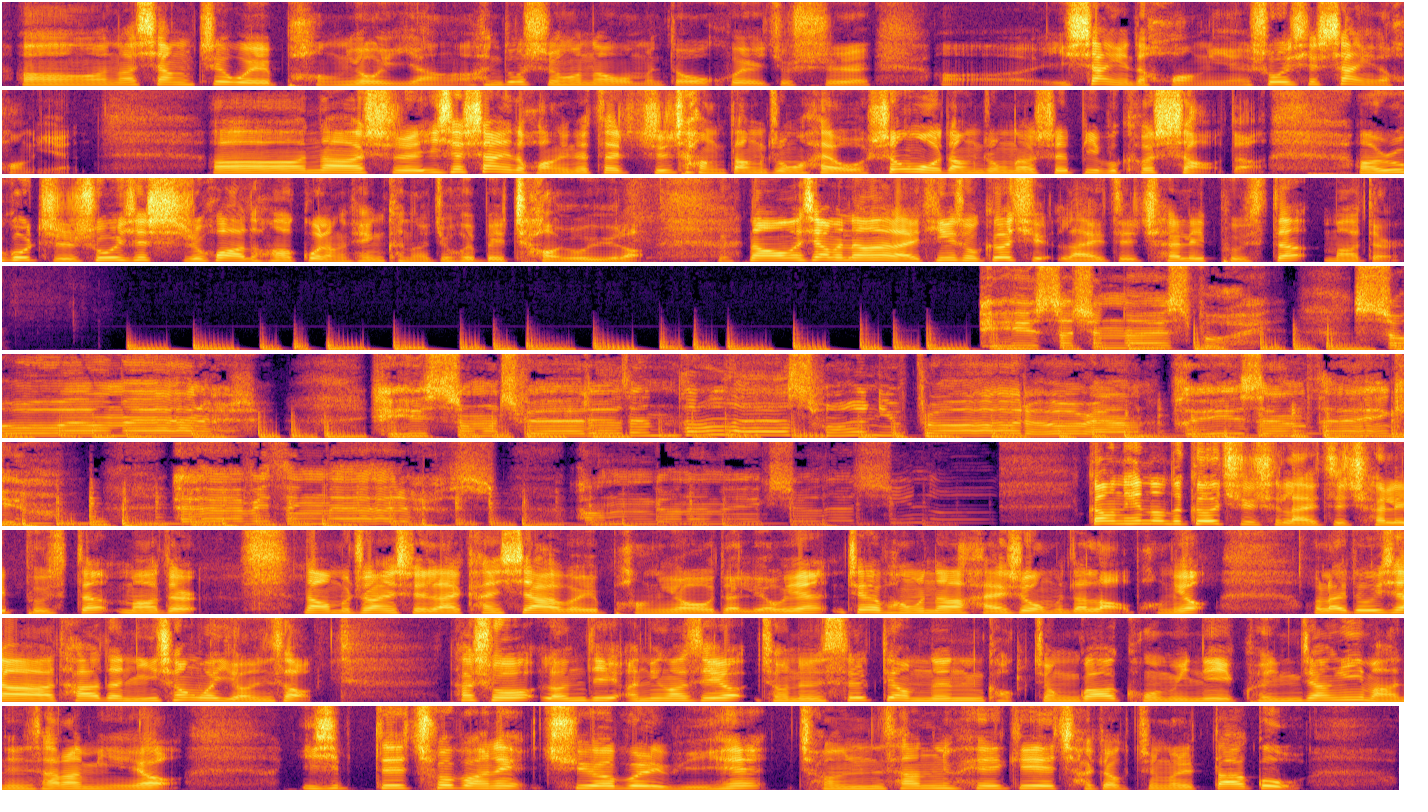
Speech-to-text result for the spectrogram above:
嗯，那像这位朋友一样啊，很多时候呢，我们都会就是呃以善意的谎言说一些善意的谎言。呃，那是一些善意的谎言呢，在职场当中还有生活当中呢是必不可少的。啊，如果只说一些实话的话，过两天可能就会被炒鱿鱼了。那我们下面呢来听一首歌曲，来自 Charlie Puth 的《Mother》。刚听到的歌曲是来自 Charlie Puth 的 Mother。那我们抓紧时间来看下一位朋友的留言。这位朋友呢，还是我们的老朋友。我来读一下他的昵称为연석他说：“런디안녕하세요저는쓸데없는걱정과고민이굉장히많은사람이에요20대초반에취업을위해전산회계자격증을따고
